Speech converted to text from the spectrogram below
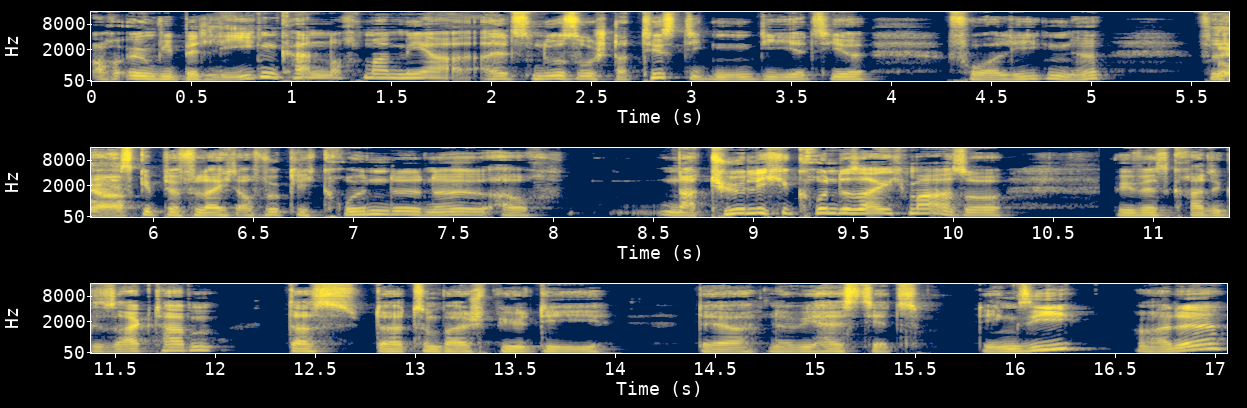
auch irgendwie belegen kann noch mal mehr als nur so Statistiken, die jetzt hier vorliegen, ne? Ja. Es gibt ja vielleicht auch wirklich Gründe, ne, auch natürliche Gründe, sage ich mal, also wie wir es gerade gesagt haben, dass da zum Beispiel die, der, ne, wie heißt jetzt, Dingsy, warte,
